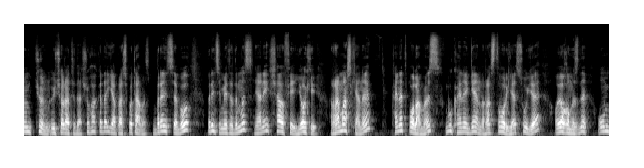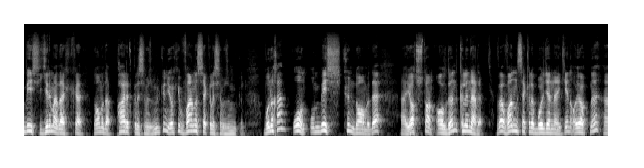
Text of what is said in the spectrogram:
mumkin uy sharoitida shu haqida gaplashib o'tamiz. Birinchisi bu birinchi metodimiz ya'ni shalfi yoki ramashkani qaynatib olamiz. Bu qaynagan rastvorga suvga oyog'imizni o'n besh yigirma daqiqa davomida parit qilishimiz mumkin yoki vannischa qilishimiz mumkin. Buni ham o'n o'n besh kun davomida e, yotishdan oldin qilinadi va vannischa qilib bo'lgandan keyin oyoqni e,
